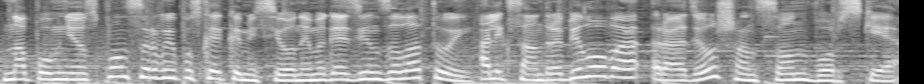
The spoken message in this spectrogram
Напомню, спонсор выпуска комиссионный магазин «Золотой». Александра Белова, радио «Шансон Ворске».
